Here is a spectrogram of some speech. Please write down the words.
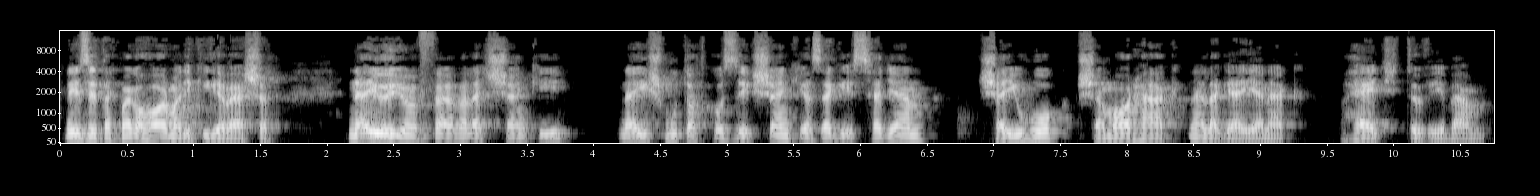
Nézzétek meg a harmadik igeverset. Ne jöjjön fel veled senki, ne is mutatkozzék senki az egész hegyen, se juhok, se marhák ne legeljenek a hegy tövében.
